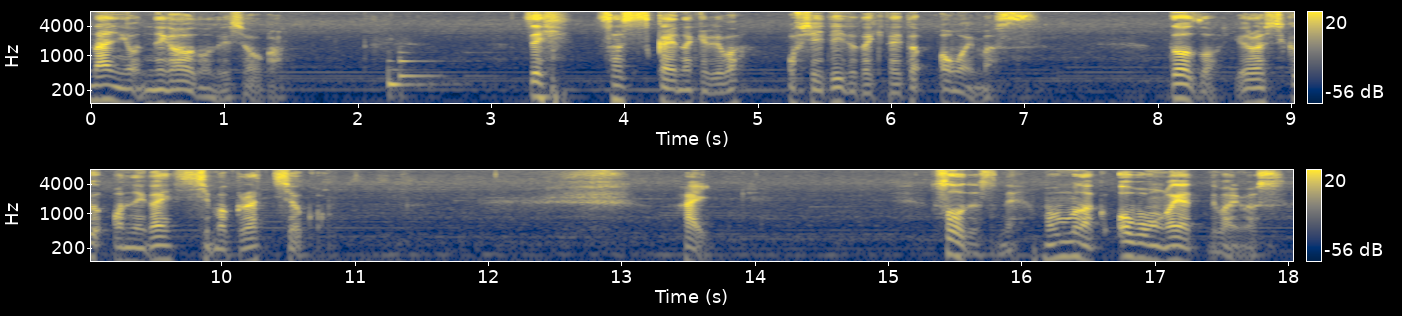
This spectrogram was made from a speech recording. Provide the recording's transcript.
何を願うのでしょうか？ぜひ差し支えなければ教えていただきたいと思います。どうぞよろしくお願いしまくらちよこ。はい。そうですね。まもなくお盆がやってまいります。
